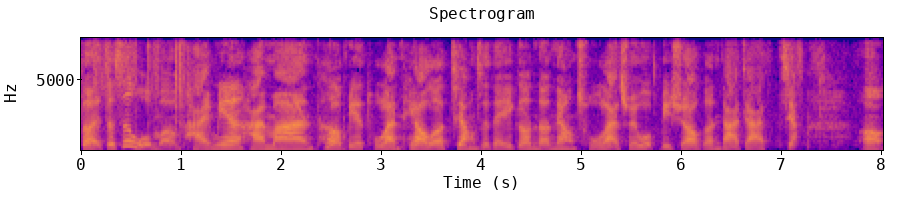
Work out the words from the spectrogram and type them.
对，这是我们牌面还蛮特别，突然跳了这样子的一个能量出来，所以我必须要跟大家讲，嗯，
